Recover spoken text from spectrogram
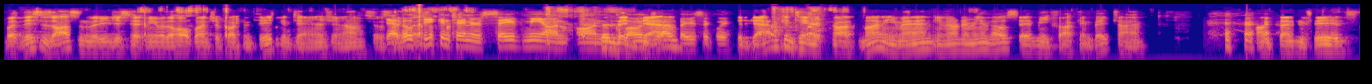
But this is awesome that he just hit me with a whole bunch of fucking seed containers, you know. So Yeah, like, those seed containers saved me on on clone gel dab- basically. the dab containers cost money, man. You know what I mean? Those saved me fucking big time on sending seeds.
